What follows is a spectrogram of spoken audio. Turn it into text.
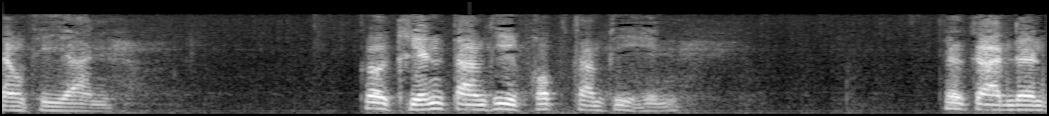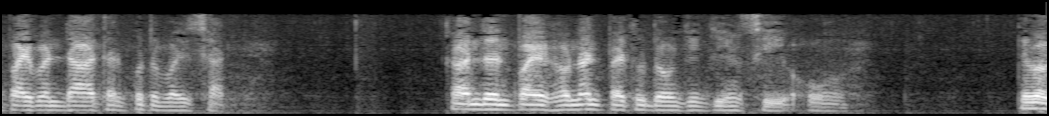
ตังทยาน ก็เขียนตามที่พบตามที่เห็น ถ้าการเดินไปบรรดาท่านพุทธบริษัท การเดินไปเขานั้นไปทุดงจริงๆสี่องค์ แต่ว่า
